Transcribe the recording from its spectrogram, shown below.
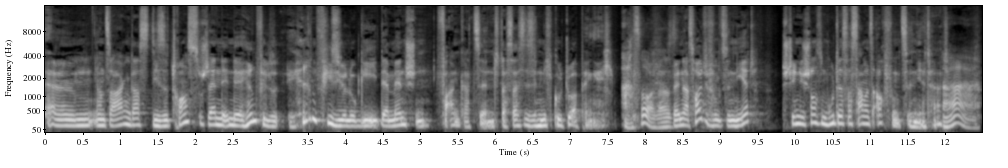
ähm, und sagen, dass diese Trancezustände in der Hirnphysio Hirnphysiologie der Menschen verankert sind. Das heißt, sie sind nicht kulturabhängig. Ach so. Das Wenn das heute funktioniert, stehen die Chancen gut, dass das damals auch funktioniert hat. ah.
